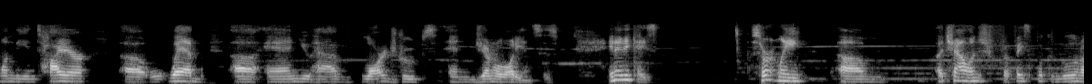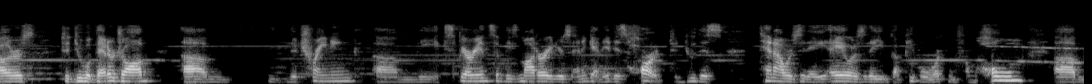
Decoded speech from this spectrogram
on the entire uh, web uh, and you have large groups and general audiences. In any case, certainly um, a challenge for Facebook and Google and others to do a better job. Um, the training, um, the experience of these moderators, and again, it is hard to do this 10 hours a day, 8 hours a day. You've got people working from home. Um,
